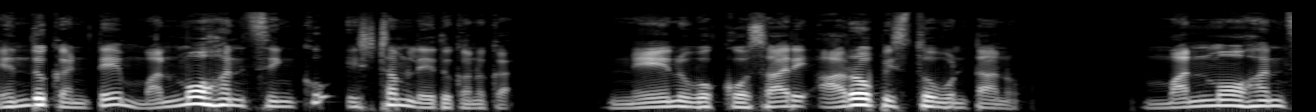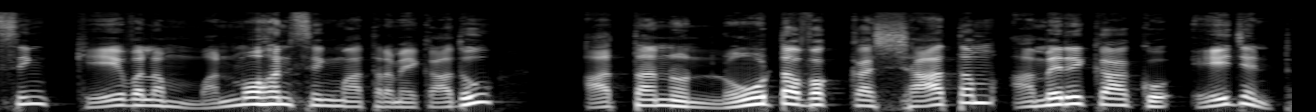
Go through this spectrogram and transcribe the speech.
ఎందుకంటే మన్మోహన్ సింగ్కు ఇష్టం లేదు కనుక. నేను ఒక్కోసారి ఆరోపిస్తూ ఉంటాను. మన్మోహన్ సింగ్ కేవలం మన్మోహన్ సింగ్ మాత్రమే కాదు అతను నూట ఒక్క శాతం అమెరికాకు ఏజెంట్.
